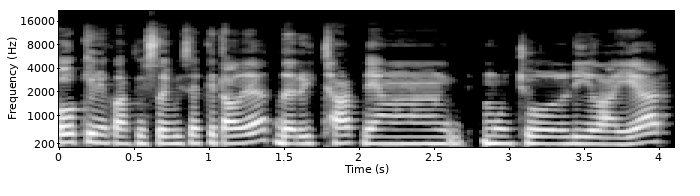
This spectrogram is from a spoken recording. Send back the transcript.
Oke nih konflik bisa kita lihat dari chart yang muncul di layar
